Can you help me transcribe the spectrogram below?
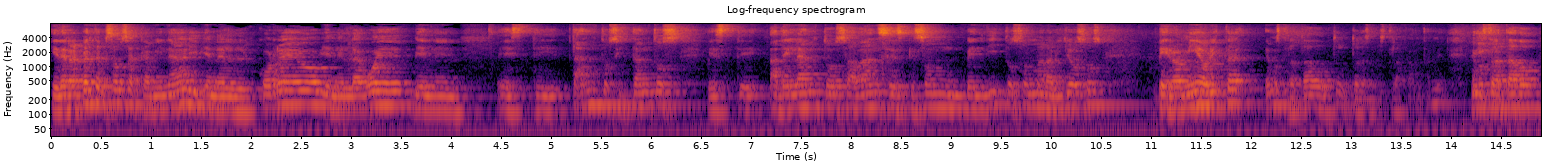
Y de repente empezamos a caminar y viene el correo, viene la web, vienen este, tantos y tantos este, adelantos, avances que son benditos, son maravillosos, pero a mí ahorita hemos tratado, tú, eres nuestra fan también, hemos tratado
